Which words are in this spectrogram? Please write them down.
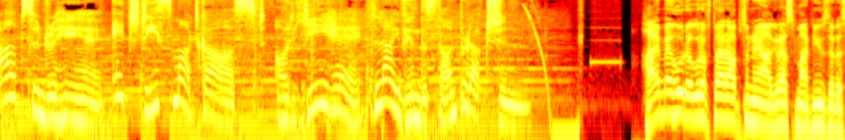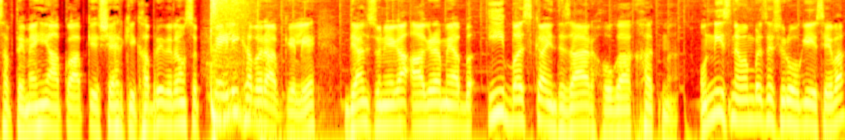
आप सुन रहे हैं एच डी स्मार्ट कास्ट और ये है लाइव हिंदुस्तान प्रोडक्शन हाय मैं हूँ रघु अफ्तार। आप सुन रहे आगरा स्मार्ट न्यूज़ इस हफ़्ते में ही आपको आपके शहर की खबरें दे रहा हूँ। पहली खबर आपके लिए। ध्यान सुनिएगा, आगरा में अब ई बस का इंतज़ार होगा खत्म। 19 नवंबर से शुरू होगी ये सेवा।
